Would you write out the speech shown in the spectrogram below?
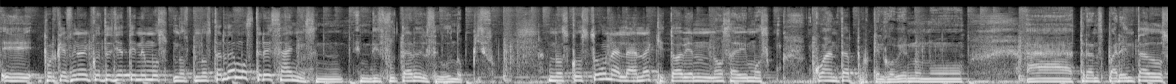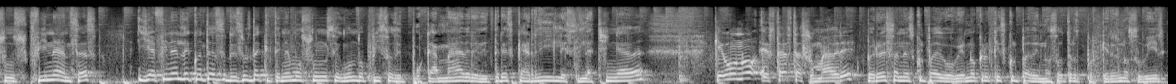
Eh, porque al final de cuentas ya tenemos, nos, nos tardamos tres años en disfrutar del segundo piso. Nos costó una lana que todavía no sabemos cuánta porque el gobierno no ha transparentado sus finanzas. Y al final de cuentas resulta que tenemos un segundo piso de poca madre, de tres carriles y la chingada. Que uno está hasta su madre, pero eso no es culpa del gobierno, creo que es culpa de nosotros por querernos subir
